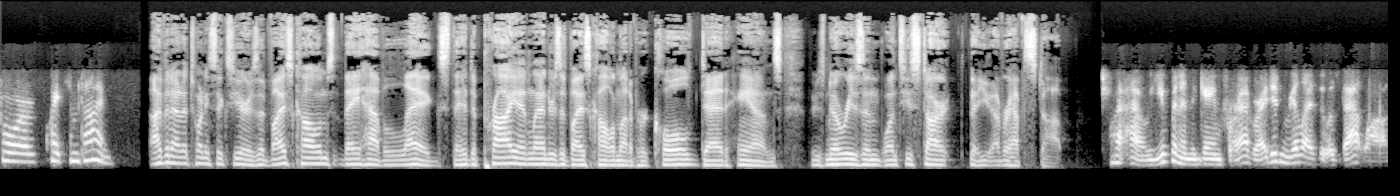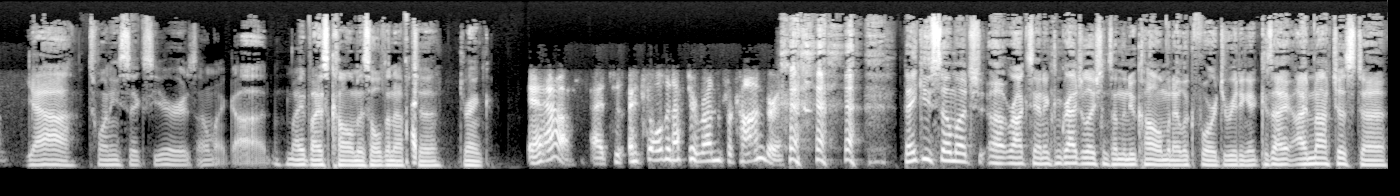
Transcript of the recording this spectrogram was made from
for quite some time. I've been at it 26 years. Advice columns, they have legs. They had to pry Ann Landers' advice column out of her cold, dead hands. There's no reason once you start that you ever have to stop. Wow, you've been in the game forever. I didn't realize it was that long. Yeah, 26 years. Oh my God. My advice column is old enough to drink. Yeah, it's it's old enough to run for Congress. Thank you so much, uh, Roxane, and congratulations on the new column. And I look forward to reading it because I'm not just a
